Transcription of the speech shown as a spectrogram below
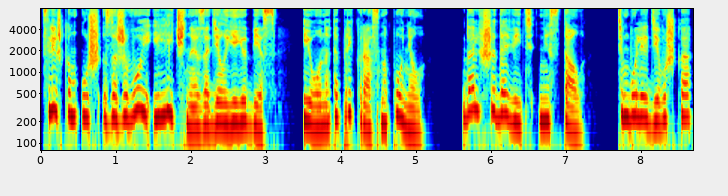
Слишком уж за живое и личное задел ее бес, и он это прекрасно понял. Дальше давить не стал. Тем более девушка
